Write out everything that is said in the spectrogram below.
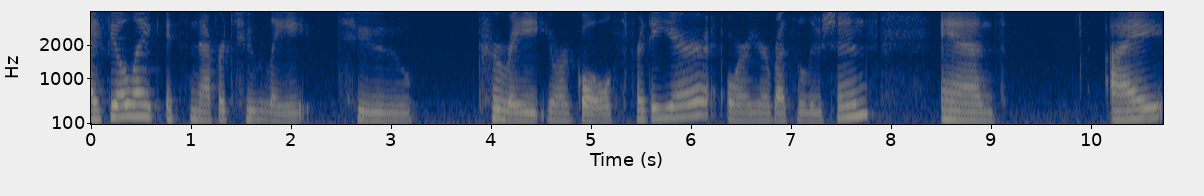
I feel like it's never too late to create your goals for the year or your resolutions. And I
